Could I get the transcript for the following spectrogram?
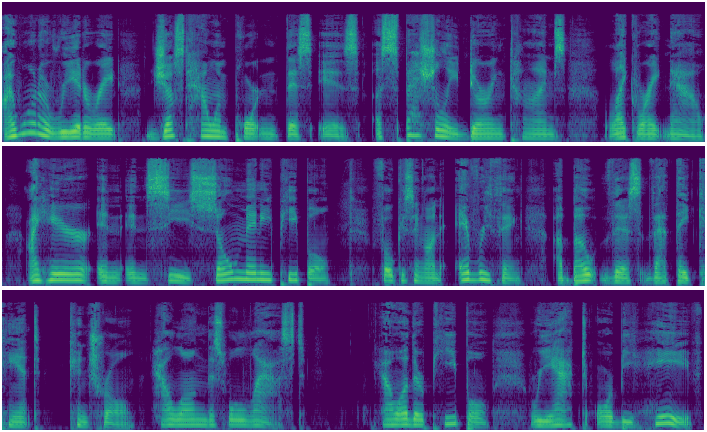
I want to reiterate just how important this is, especially during times like right now. I hear and, and see so many people focusing on everything about this that they can't control. How long this will last, how other people react or behave,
